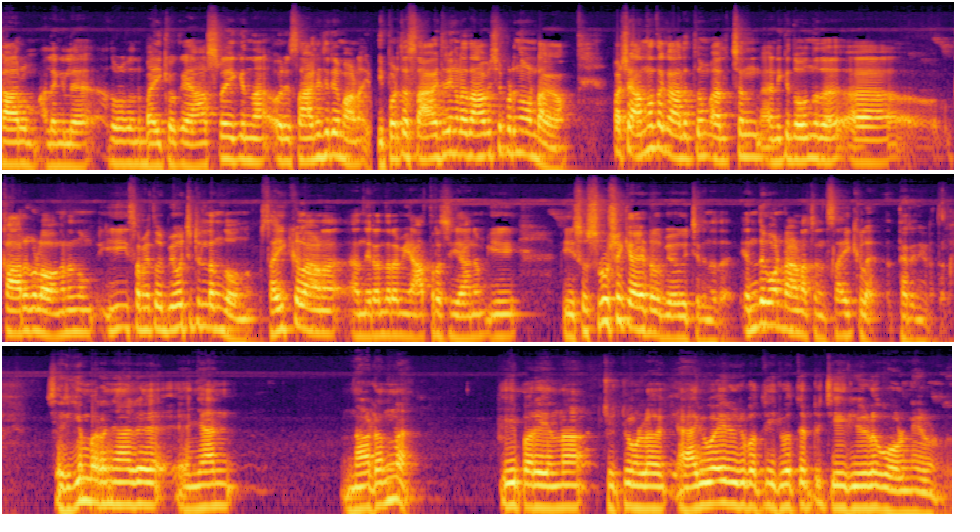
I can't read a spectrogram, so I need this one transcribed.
കാറും അല്ലെങ്കിൽ അതുപോലെ തന്നെ ബൈക്കൊക്കെ ആശ്രയിക്കുന്ന ഒരു സാഹചര്യമാണ്. ഇപ്പോഴത്തെ സാഹചര്യങ്ങൾ അത് ആവശ്യപ്പെടുന്നതുകൊണ്ടാകാം. പക്ഷെ അന്നത്തെ കാലത്തും അച്ഛൻ എനിക്ക് തോന്നുന്നത് കാറുകളോ അങ്ങനെയൊന്നും ഈ സമയത്ത് ഉപയോഗിച്ചിട്ടില്ലെന്ന് തോന്നുന്നു. സൈക്കിളാണ് നിരന്തരം യാത്ര ചെയ്യാനും ഈ ഈ ശുശ്രൂഷയ്ക്കായിട്ട് ഉപയോഗിച്ചിരുന്നത്. എന്തുകൊണ്ടാണ് അച്ഛൻ സൈക്കിൾ തിരഞ്ഞെടുത്തത്? ശരിക്കും പറഞ്ഞാൽ ഞാൻ നടന്ന് ഈ പറയുന്ന ചുറ്റുമുള്ള ആരുവായിൽ ഒരു പത്ത് ഇരുപത്തെട്ട് ചേരികൾ കോളനികളുണ്ട്.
